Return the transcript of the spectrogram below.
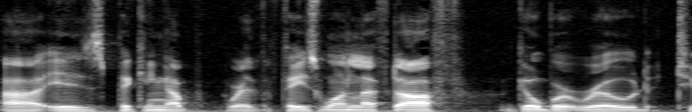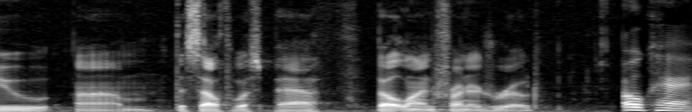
uh, is picking up where the phase one left off, Gilbert Road to um, the Southwest Path Beltline Frontage Road. Okay.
